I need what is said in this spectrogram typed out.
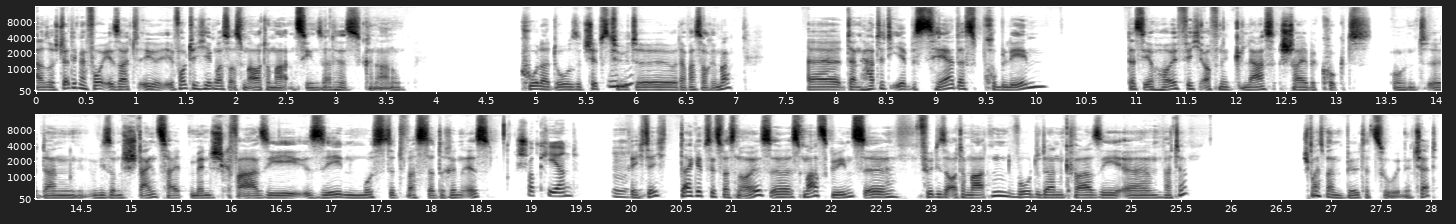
Also stellt euch mal vor, ihr seid, ihr, ihr wollt euch irgendwas aus dem Automaten ziehen, seid das, keine Ahnung, Cola-Dose, Chipstüte oder was auch immer. Äh, dann hattet ihr bisher das Problem, dass ihr häufig auf eine Glasscheibe guckt und äh, dann wie so ein Steinzeitmensch quasi sehen musstet, was da drin ist. Schockierend. Mhm. Richtig. Da gibt's jetzt was Neues. Äh, Smart Screens äh, für diese Automaten, wo du dann quasi, äh, warte, schmeiß mal ein Bild dazu in den Chat,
